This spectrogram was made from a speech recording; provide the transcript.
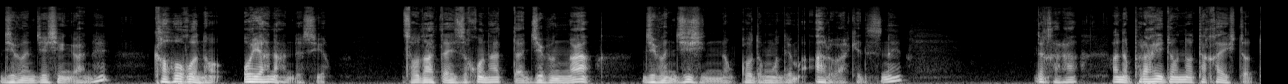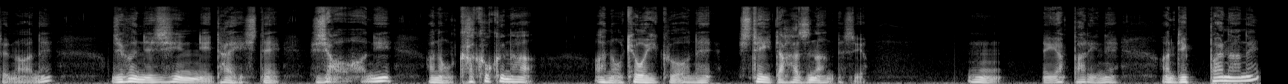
自分自身がね、過保護の親なんですよ。育て損なった自分が自分自身の子供でもあるわけですね。だからあのプライドの高い人っていうのはね自分自身に対して非常にあの過酷なあの教育をねしていたはずなんですよ。うん、やっぱりね立派なね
